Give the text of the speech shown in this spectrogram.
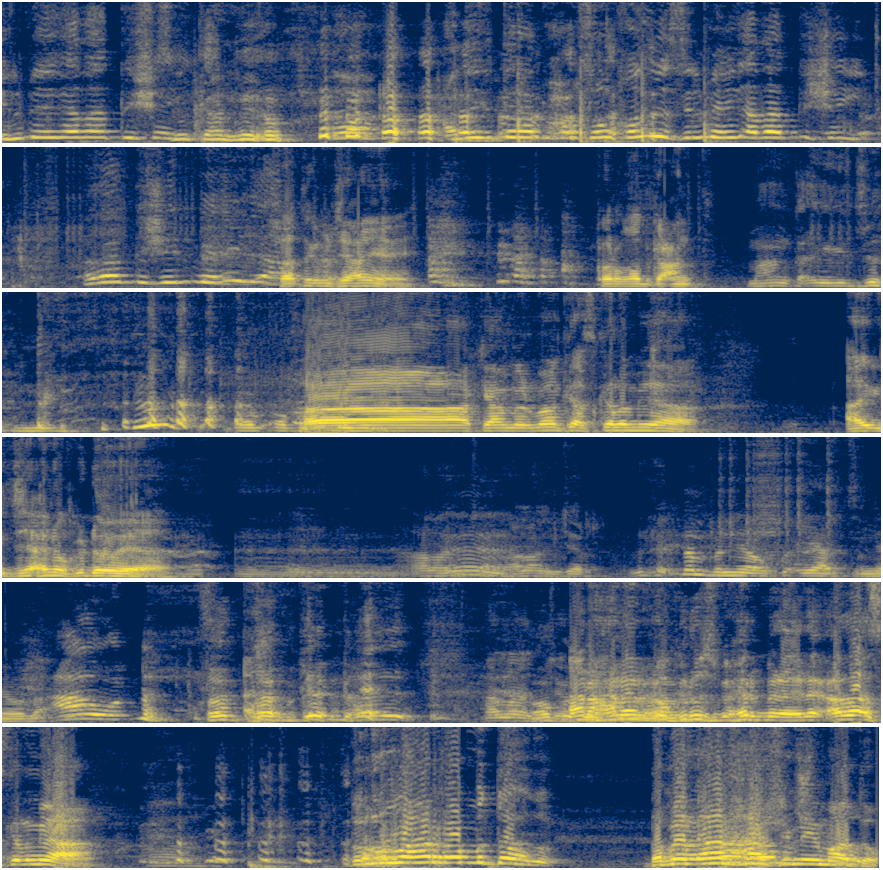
الماء هذا قد شيء. كان اليوم. آه، عليك ترى بحصل خلص الماء هذا قد شيء. هذا قد شيء الماء شاتك مجعني كرغد قعنت مانك أي جهن ها آه، كامل مانك اسكلم اياها أي جهن كدويا dhan baniyaa ku ciyaartinay wala caawa dhan ana xanaan xog ruus ku xirmina adaa iskala miyaa darullahan roob ma daahdo dabeel aan xaashimi imaado.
